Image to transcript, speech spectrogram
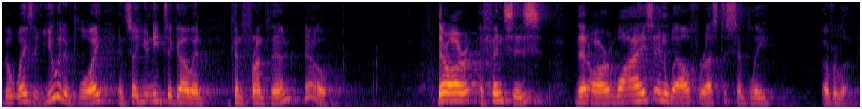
the ways that you would employ and so you need to go and confront them no there are offenses that are wise and well for us to simply overlook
